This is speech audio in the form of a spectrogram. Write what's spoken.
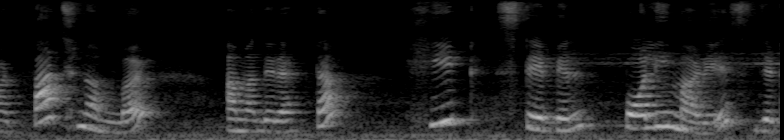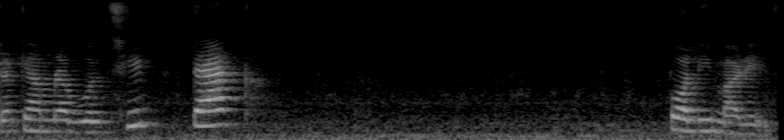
আর পাঁচ নাম্বার আমাদের একটা হিট স্টেবল পলিমারেজ যেটাকে আমরা বলছি ট্যাক পলিমারেজ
